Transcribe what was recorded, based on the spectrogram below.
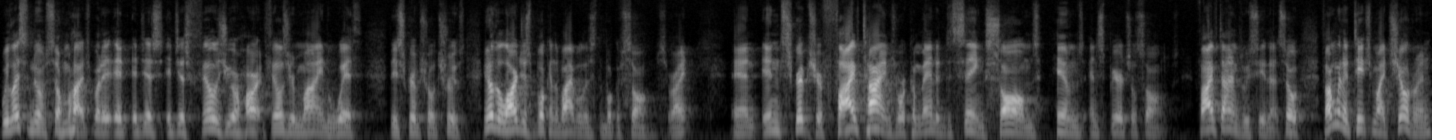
we listen to them so much, but it, it, it, just, it just fills your heart, fills your mind with these scriptural truths. You know, the largest book in the Bible is the book of Psalms, right? And in Scripture, five times we're commanded to sing psalms, hymns, and spiritual songs. Five times we see that. So if I'm going to teach my children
